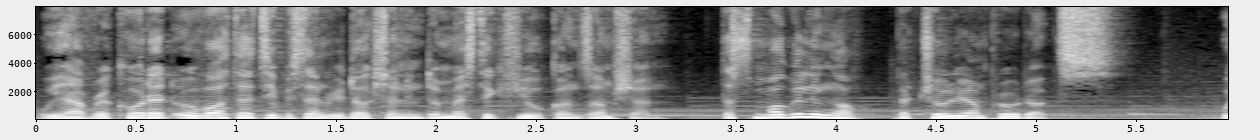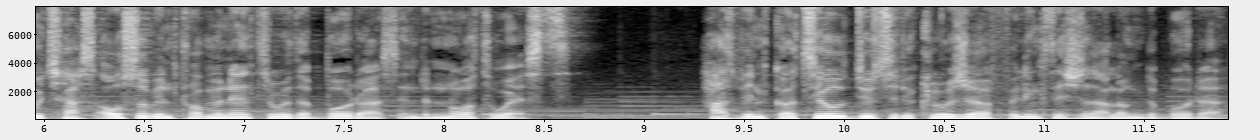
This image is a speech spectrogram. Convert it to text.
we have recorded over 30% reduction in domestic fuel consumption. The smuggling of petroleum products, which has also been prominent through the borders in the northwest, has been curtailed due to the closure of filling stations along the border.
